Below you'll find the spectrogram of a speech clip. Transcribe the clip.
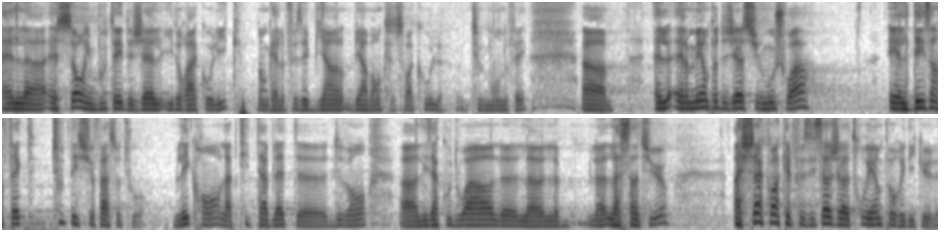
euh, elle, sort une bouteille de gel hydroalcoolique, donc elle le faisait bien, bien avant que ce soit cool, tout le monde le fait. Elle, met un peu de gel sur le mouchoir et elle désinfecte toutes les surfaces autour. L'écran, la petite tablette devant, les accoudoirs, la, ceinture. À chaque fois qu'elle faisait ça, je la trouvais un peu ridicule.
